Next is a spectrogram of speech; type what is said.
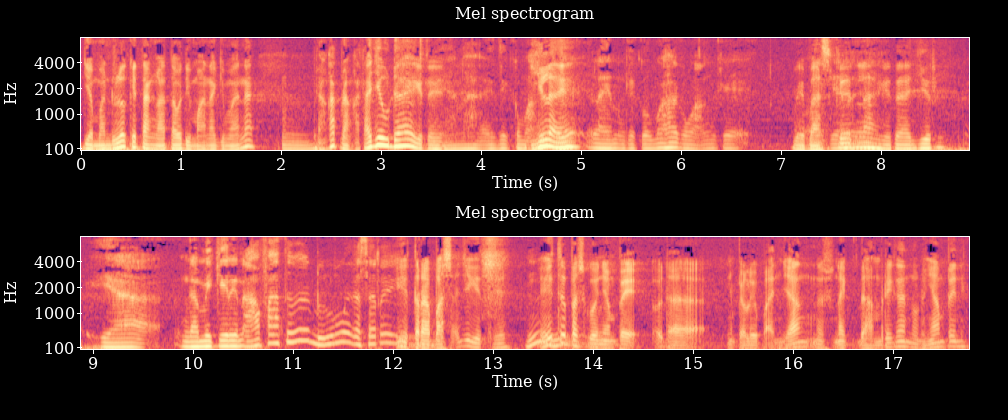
zaman dulu kita nggak tahu di mana gimana, berangkat berangkat aja udah gitu ya. Yalah itu kumaha. Gila ya. Lain ke kumaha kumaha ke. Bebaskan Gila, lah gitu anjir. Ya nggak mikirin apa tuh dulu mah kasarnya. Iya terabas aja gitu ya. Hmm. Ya itu pas gue nyampe udah nyampe Loi Panjang terus naik Damri kan udah nyampe nih.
